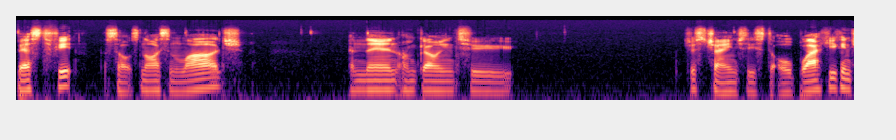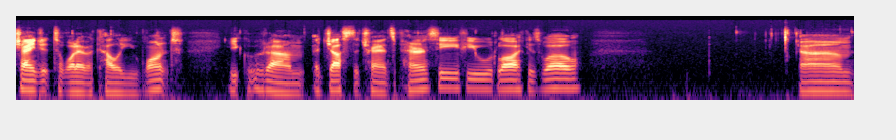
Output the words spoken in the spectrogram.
best fit so it's nice and large. And then I'm going to just change this to all black. You can change it to whatever color you want. You could um, adjust the transparency if you would like as well. Um,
